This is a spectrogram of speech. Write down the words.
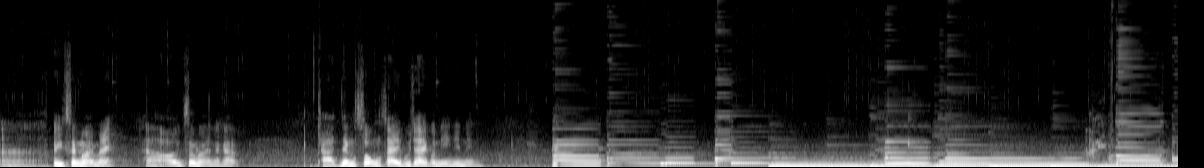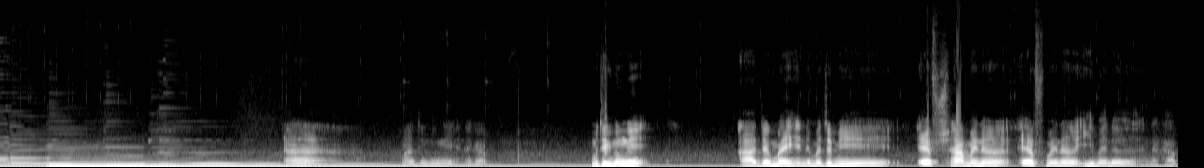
อ่าไปอีกสักหน่อยไหมอ่าเอาอีกสักหน่อยนะครับ อาจยังสงสัยผู้ชายคนนี้นิดนึง มาถึงตรงนี้ อาจยังไม่เห็นเนี่ยมันจะมี F sharp minor F minor E minor นะครับ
